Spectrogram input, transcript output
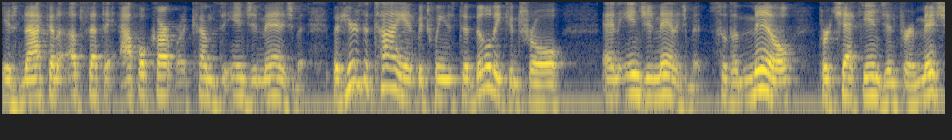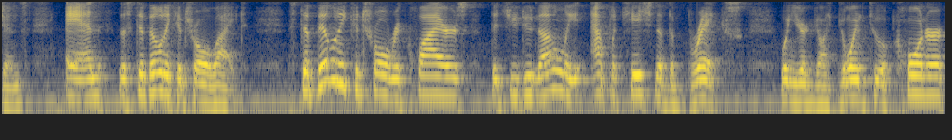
is not going to upset the apple cart when it comes to engine management. But here's the tie in between stability control and engine management. So the MIL for check engine for emissions and the stability control light. Stability control requires that you do not only application of the brakes when you're like going through a corner,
